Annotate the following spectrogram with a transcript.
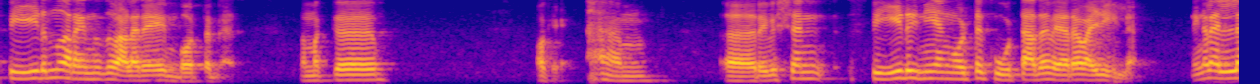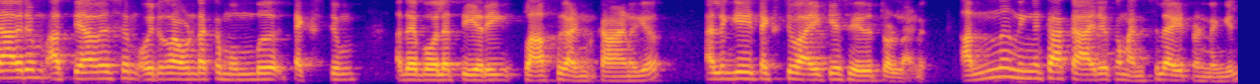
സ്പീഡ് എന്ന് പറയുന്നത് വളരെ ഇമ്പോർട്ടന്റ് ആണ്. നമുക്ക് ഓക്കെ റിവിഷൻ സ്പീഡ് ഇനി അങ്ങോട്ട് കൂട്ടാതെ വേറെ വഴിയില്ല. നിങ്ങൾ എല്ലാവരും അത്യാവശ്യം ഒരു റൗണ്ടൊക്കെ മുമ്പ് ടെക്സ്റ്റും അതേപോലെ തിയറി ക്ലാസ് കാണുകയോ അല്ലെങ്കിൽ ടെക്സ്റ്റ് വായിക്കുകയോ ചെയ്തിട്ടുള്ളതാണ്. അന്ന് നിങ്ങൾക്ക് ആ കാര്യമൊക്കെ മനസ്സിലായിട്ടുണ്ടെങ്കിൽ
